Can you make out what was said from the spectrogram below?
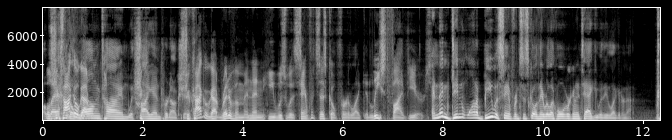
Well, Chicago a got- long time with high end production. Chicago got rid of him, and then he was with San Francisco for like at least five years. and then didn't want to be with San Francisco, and they were like, well, we're going to tag you whether you like it or not.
